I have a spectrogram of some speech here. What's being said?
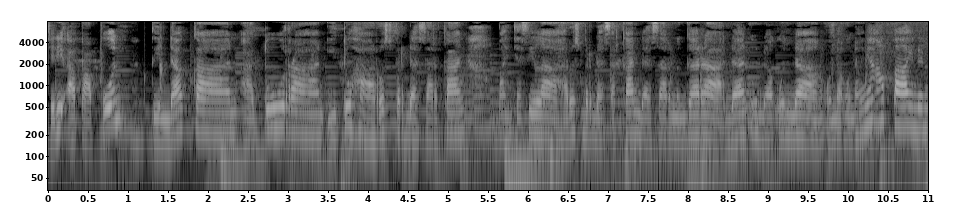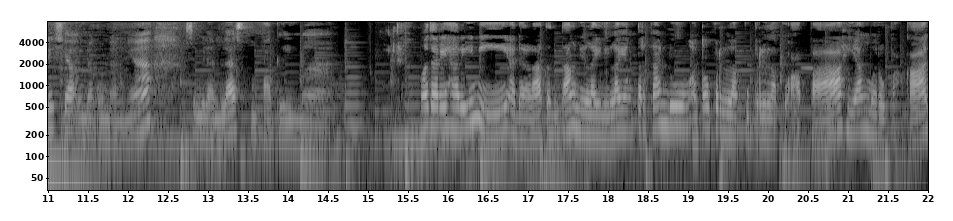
Jadi apa pun tindakan, aturan itu harus berdasarkan Pancasila, harus berdasarkan dasar negara dan undang-undang. Undang-undangnya apa Indonesia? Undang-undangnya 1945. Materi hari ini adalah tentang nilai-nilai yang terkandung atau perilaku-perilaku apa yang merupakan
